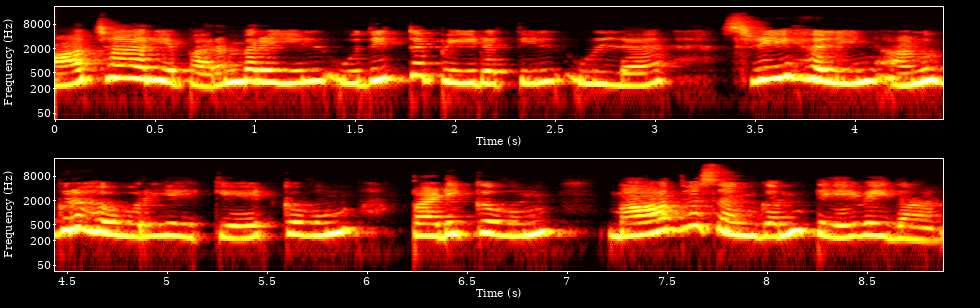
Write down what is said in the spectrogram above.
ஆச்சாரிய பரம்பரையில் உதித்த பீடத்தில் உள்ள ஸ்ரீகளின் அனுகிரக உரையை கேட்கவும் படிக்கவும் மாத்வ சங்கம் தேவைதான்.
